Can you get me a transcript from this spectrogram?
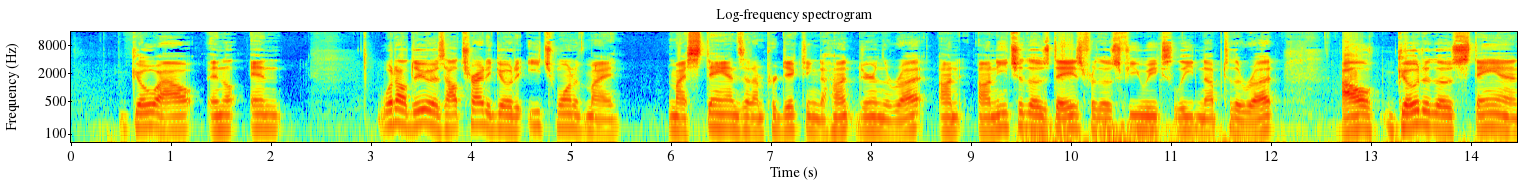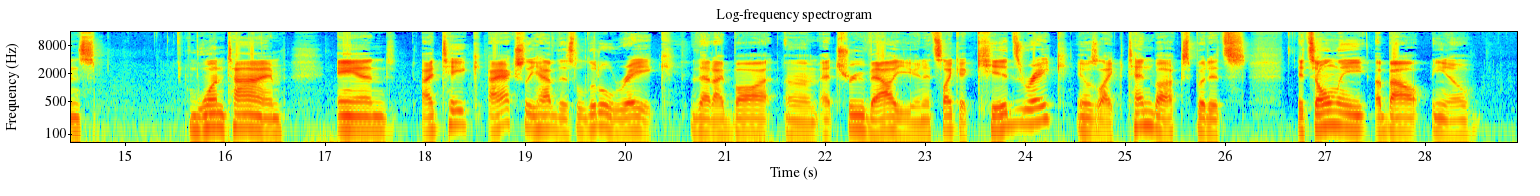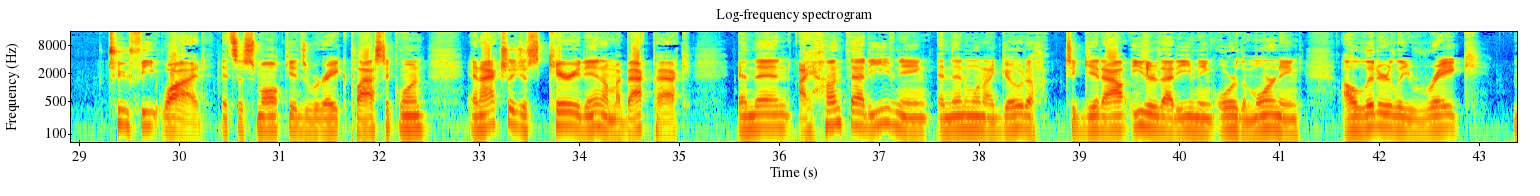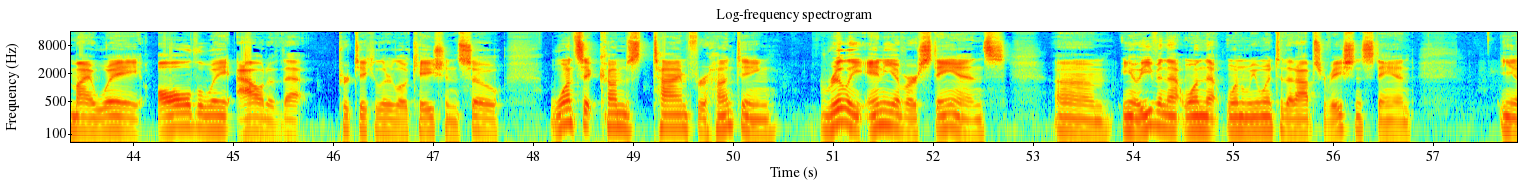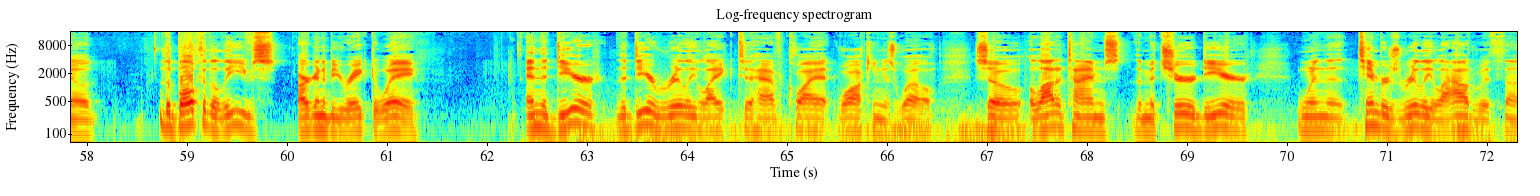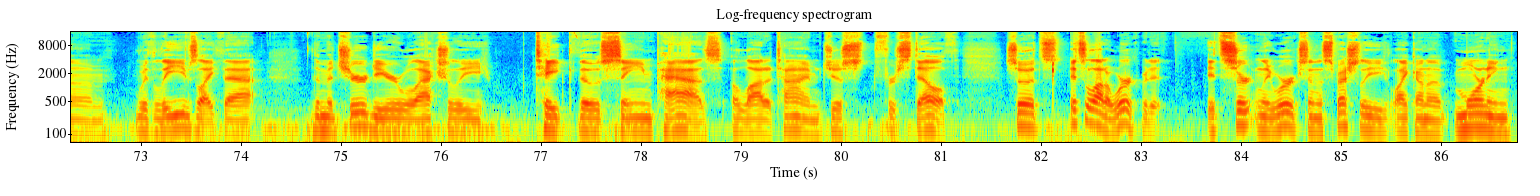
go out and and what I'll do is I'll try to go to each one of my my stands that I'm predicting to hunt during the rut on on each of those days for those few weeks leading up to the rut. I'll go to those stands one time and I take I actually have this little rake that I bought um, at True Value and it's like a kid's rake. It was like 10 bucks, but it's it's only about, you know, two feet wide. It's a small kid's rake plastic one. And I actually just carry it in on my backpack and then I hunt that evening and then when I go to to get out either that evening or the morning, I'll literally rake my way all the way out of that particular location. So once it comes time for hunting, really any of our stands, um, you know, even that one that when we went to that observation stand, you know, the bulk of the leaves are going to be raked away. And the deer the deer really like to have quiet walking as well. So a lot of times the mature deer when the timber's really loud with um, with leaves like that the mature deer will actually take those same paths a lot of time just for stealth. So it's it's a lot of work but it it certainly works. And especially like on a morning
